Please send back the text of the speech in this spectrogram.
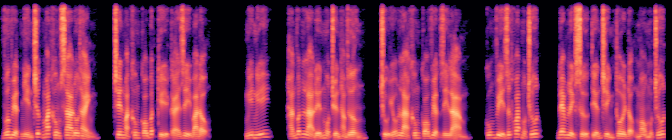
Vương việt nhìn trước mắt không xa đô thành, trên mặt không có bất kỳ cái gì ba động. Nghĩ nghĩ, hắn vẫn là đến một chuyến hàm dương, chủ yếu là không có việc gì làm, cũng vì dứt khoát một chút, đem lịch sử tiến trình thôi động mau một chút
